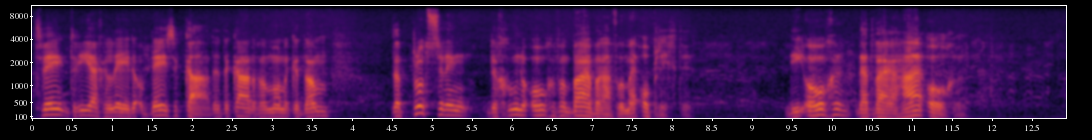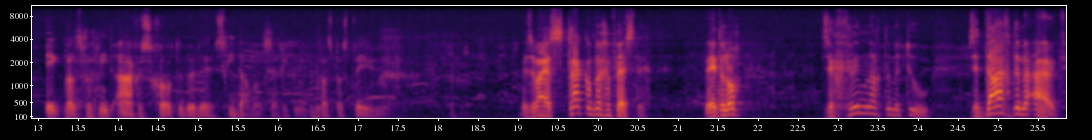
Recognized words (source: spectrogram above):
twee, drie jaar geleden op deze kade, de kade van Monnikendam, dat plotseling de groene ogen van Barbara voor mij oplichtten. Die ogen, dat waren haar ogen. Ik was nog niet aangeschoten door de Schiedammers, zeg ik u. Het was pas twee uur. En ze waren strak op me gevestigd. Weet u nog? Ze glimlachte me toe. Ze daagde me uit.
